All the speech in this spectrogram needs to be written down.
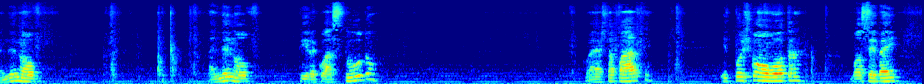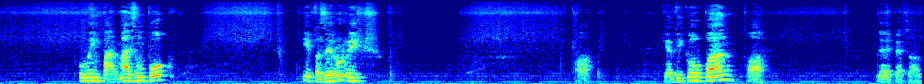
De novo. De novo. Tira quase tudo com esta parte e depois com a outra você vem limpar mais um pouco e fazer o risco. Ó. Que ficou o pano, ó. E aí pessoal.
